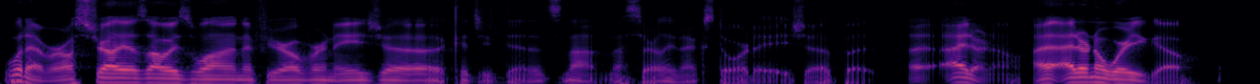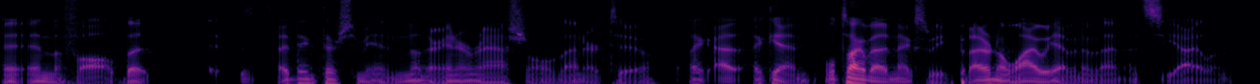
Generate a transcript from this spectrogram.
whatever. Australia's always one. If you're over in Asia, could you? It's not necessarily next door to Asia, but I, I don't know. I, I don't know where you go in, the fall, but I think there should be another international event or two. Like I, again, we'll talk about it next week. But I don't know why we have an event at Sea Island.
